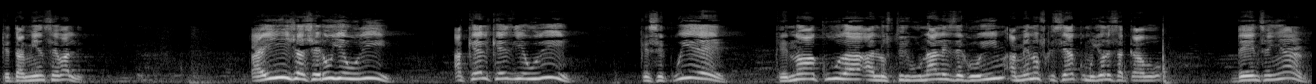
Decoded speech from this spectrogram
que también se vale. Ahí Yasheru Yehudí, aquel que es Yehudí, que se cuide, que no acuda a los tribunales de Goim, a menos que sea como yo les acabo de enseñar.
